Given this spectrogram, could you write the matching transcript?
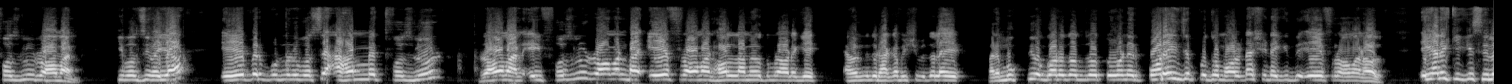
ফজলুর রহমান। কি বলছি ভাইয়া? এ এফ এর পূর্ণরূপ হচ্ছে আহমেদ ফজলুর রহমান। এই ফজলুর রহমান বা এ এফ রহমান হল নামেও তোমরা অনেকে এখন কিন্তু ঢাকা বিশ্ববিদ্যালয়ে মানে মুক্তি ও গণতন্ত্র তরুণের পরেই যে প্রথম হলটা, সেটাই কিন্তু এ এফ রহমান হল। এখানে কি কি ছিল?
